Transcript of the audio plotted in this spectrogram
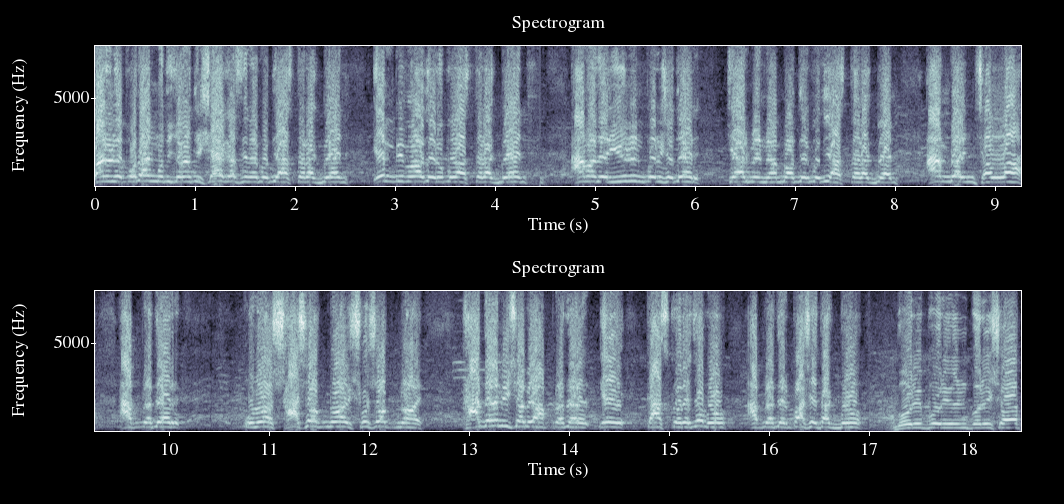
মাননীয় প্রধানমন্ত্রী জননেত্রী শেখ হাসিনার প্রতি আস্থা রাখবেন, এমপি মহোদয়ের উপর আস্থা রাখবেন, আমাদের ইউনিয়ন পরিষদের চেয়ারম্যান মেম্বারদের প্রতি আস্থা রাখবেন। আমরা ইনশাল্লাহ আপনাদের কোনো শাসক নয়, শোষক নয়, খাদেম হিসাবে আপনাদেরকে কাজ করে যাব, আপনাদের পাশে থাকব। গৌরীপুর ইউনিয়ন পরিষদ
